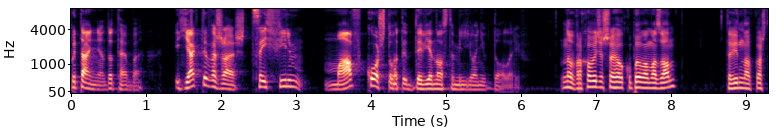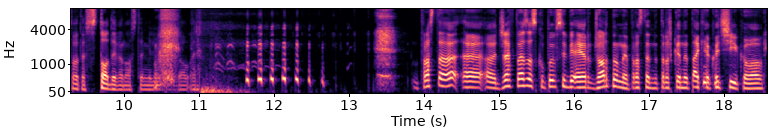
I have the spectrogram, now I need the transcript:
Питання до тебе. Як ти вважаєш, цей фільм мав коштувати 90 мільйонів доларів? Ну, враховуючи, що його купив Амазон, то він мав коштувати 190 мільйонів доларів. Просто е, е, Джеф Безос купив собі Air Jordan, просто не, трошки не так, як очікував.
